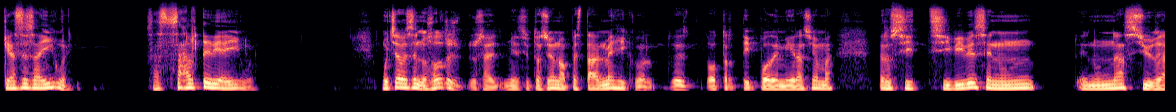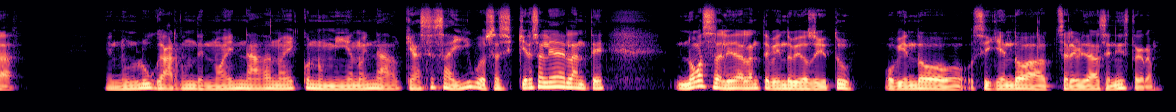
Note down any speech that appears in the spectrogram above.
¿qué haces ahí, güey? O sea, salte de ahí, güey. Muchas veces nosotros, o sea, mi situación no apestaba en México, es otro tipo de migración, ¿va? pero si, si vives en, un, en una ciudad, en un lugar donde no hay nada, no hay economía, no hay nada, ¿qué haces ahí, güey? O sea, si quieres salir adelante, no vas a salir adelante viendo videos de YouTube o viendo, siguiendo a celebridades en Instagram.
